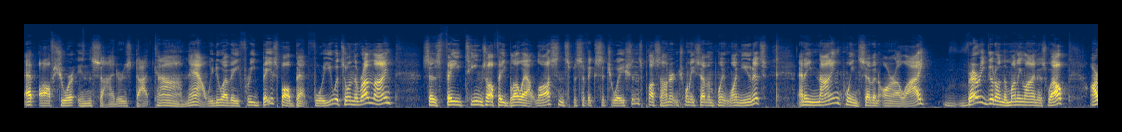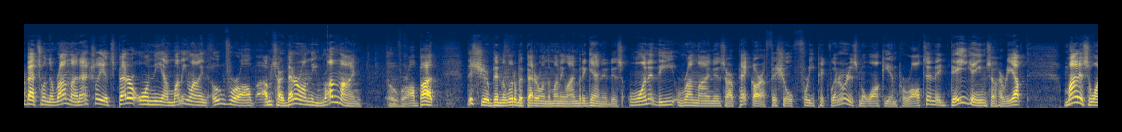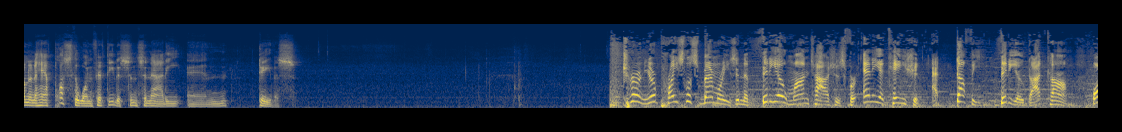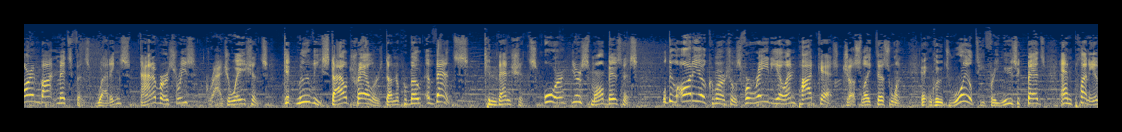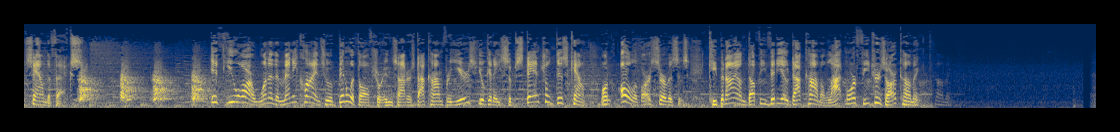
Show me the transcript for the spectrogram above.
at offshoreinsiders.com. Now, we do have a free baseball bet for you. It's on the run line. says fade teams off a blowout loss in specific situations, plus 127.1 units and a 9.7 ROI. Very good on the money line as well. Our bet's on the run line. Actually, it's better on the uh, money line overall. I'm sorry, better on the run line overall, but this year been a little bit better on the money line. But again, it is on the run line is our pick. Our official free pick winner is Milwaukee and Peralta. In a day game, so hurry up. Minus a one and a half plus the 150 to Cincinnati and Davis. Turn your priceless memories into video montages for any occasion at DuffyVideo.com. Bar and bat mitzvahs, weddings, anniversaries, graduations. Get movie style trailers done to promote events, conventions, or your small business. We'll do audio commercials for radio and podcasts, just like this one. It includes royalty free music beds and plenty of sound effects. If you are one of the many clients who have been with OffshoreInsiders.com for years, you'll get a substantial discount on all of our services. Keep an eye on DuffyVideo.com. A lot more features are coming.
